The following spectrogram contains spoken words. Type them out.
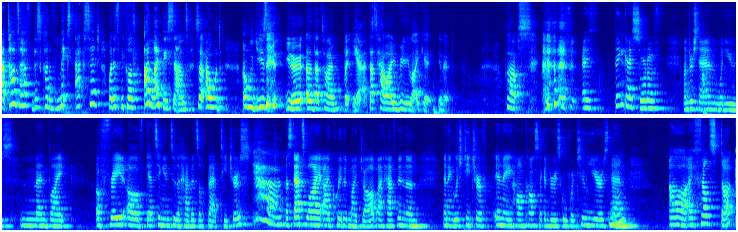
at times I have this kind of mixed accent, but it's because I like these sounds. So I would I would use it, you know, at that time. But yeah, that's how I really like it, you know. Perhaps. I, I, I think I sort of understand what you meant by afraid of getting into the habits of bad teachers. Yeah. Because that's why I quitted my job. I have been an, an English teacher in a Hong Kong secondary school for two years, mm-hmm. and uh, I felt stuck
